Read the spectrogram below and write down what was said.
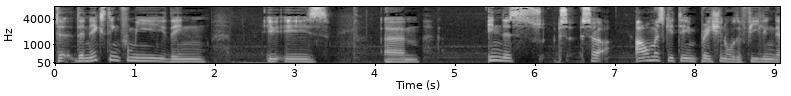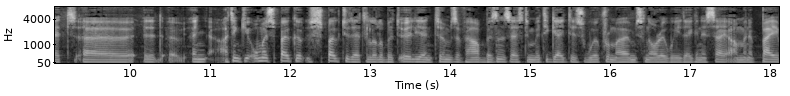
the, the next thing for me then is, um, in this, so I almost get the impression or the feeling that, uh, uh, and I think you almost spoke spoke to that a little bit earlier in terms of how business has to mitigate this work from home scenario where they're going to say, "I'm going to pay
